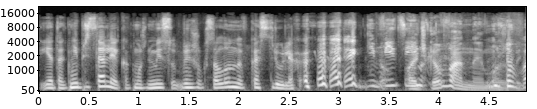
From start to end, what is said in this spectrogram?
я так не представляю, как можно мешок солоны в кастрюлях кипятить. Очка в ванной, может быть.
